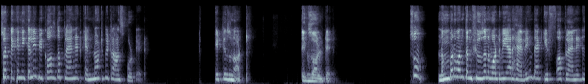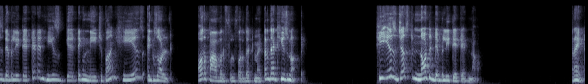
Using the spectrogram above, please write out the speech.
So technically because the planet cannot be transported it is not exalted. So number one confusion what we are having that if a planet is debilitated and he is getting Bhang, he is exalted or powerful for that matter that he's not he is just not debilitated now. Right?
